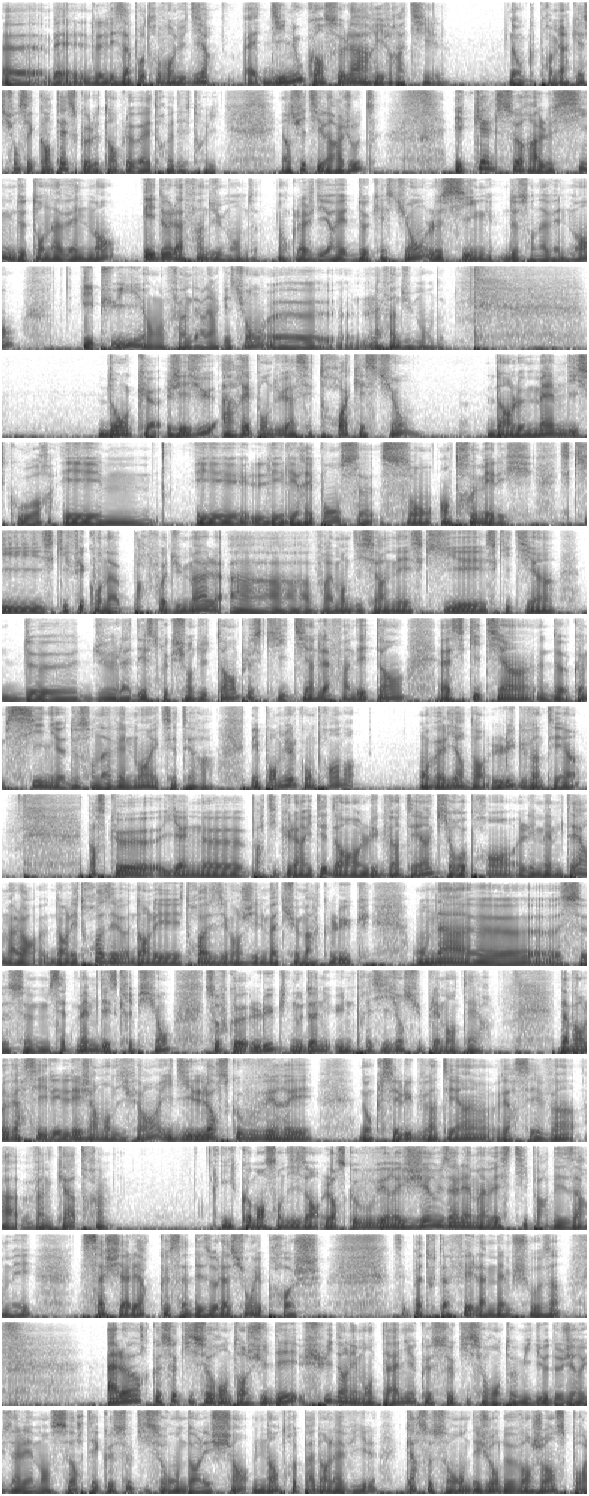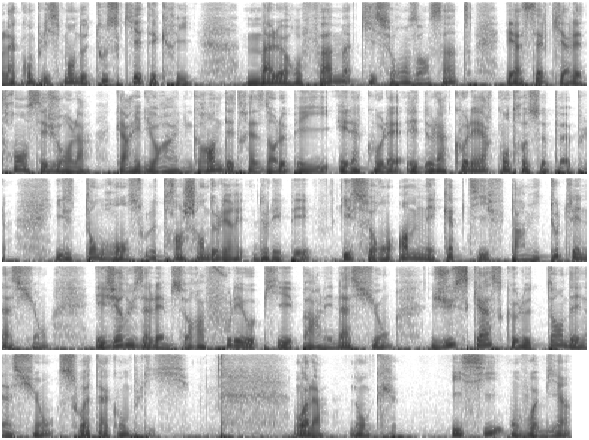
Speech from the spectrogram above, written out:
euh, ben, les apôtres vont lui dire, eh, dis-nous quand cela arrivera-t-il. Donc première question, c'est quand est-ce que le temple va être détruit? Et ensuite il rajoute, et quel sera le signe de ton avènement et de la fin du monde? Donc là je dirais deux questions, le signe de son avènement, et puis, enfin, dernière question, euh, la fin du monde. Donc, Jésus a répondu à ces trois questions dans le même discours. Et, et les, réponses sont entremêlées, ce qui, fait qu'on a parfois du mal à vraiment discerner ce qui est, ce qui tient de, la destruction du temple, ce qui tient de la fin des temps, euh, ce qui tient comme signe de son avènement, etc. Mais pour mieux le comprendre, on va lire dans Luc 21 parce qu'il y a une particularité dans Luc 21 qui reprend les mêmes termes. Alors, dans les trois, évangiles Matthieu, Marc, Luc, on a euh, cette même description, sauf que Luc nous donne une précision supplémentaire. D'abord, le verset, il est légèrement différent. Il dit Lorsque vous verrez, donc c'est Luc 21, verset 20 à 24. Il commence en disant Lorsque vous verrez Jérusalem investie par des armées, sachez à l'air que sa désolation est proche. C'est pas tout à fait la même chose. Hein. Alors que ceux qui seront en Judée fuient dans les montagnes, que ceux qui seront au milieu de Jérusalem en sortent, et que ceux qui seront dans les champs n'entrent pas dans la ville, car ce seront des jours de vengeance pour l'accomplissement de tout ce qui est écrit. Malheur aux femmes qui seront enceintes, et à celles qui allaiteront en ces jours-là, car il y aura une grande détresse dans le pays, et, et de la colère contre ce peuple. Ils tomberont sous le tranchant de l'épée, ils seront emmenés captifs parmi toutes les nations, et Jérusalem sera foulée aux pieds par les nations, jusqu'à ce que le temps des nations soit accompli. Voilà, donc ici on voit bien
